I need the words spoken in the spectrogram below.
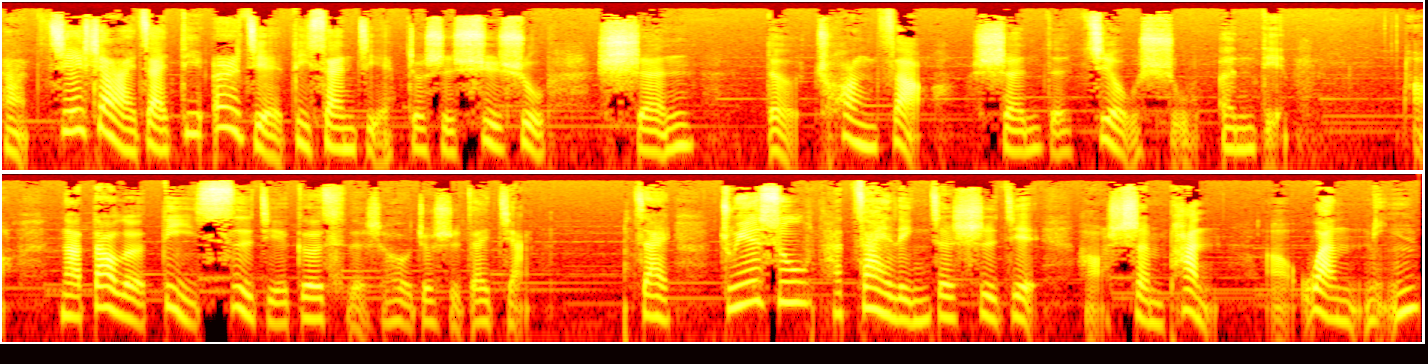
啊，接下来在第二节、第三节就是叙述神的创造、神的救赎恩典。好，那到了第四节歌词的时候，就是在讲，在主耶稣他再临这世界，好审判啊万民。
